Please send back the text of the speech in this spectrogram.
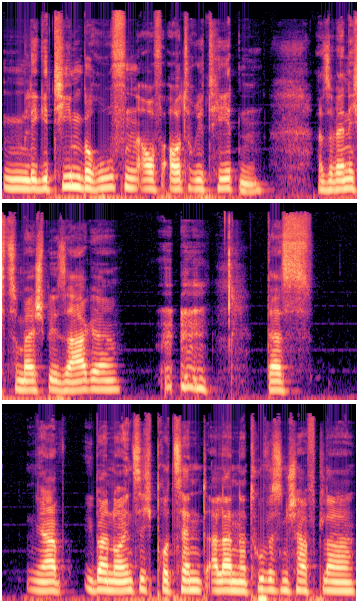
legitimen Berufen auf Autoritäten. Also wenn ich zum Beispiel sage, dass ja über 90 Prozent aller Naturwissenschaftler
